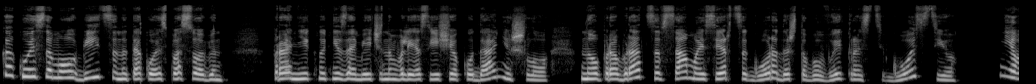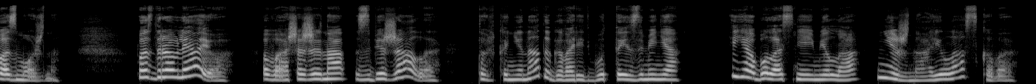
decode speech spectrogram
«Какой самоубийца на такое способен? Проникнуть незамеченным в лес еще куда ни шло, но пробраться в самое сердце города, чтобы выкрасть гостью, невозможно. Поздравляю, ваша жена сбежала, только не надо говорить, будто из-за меня. Я была с ней мила, нежна и ласкова».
